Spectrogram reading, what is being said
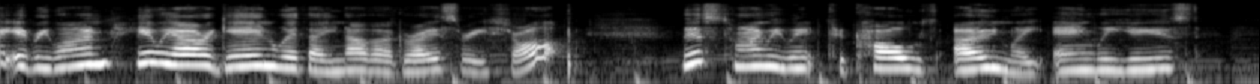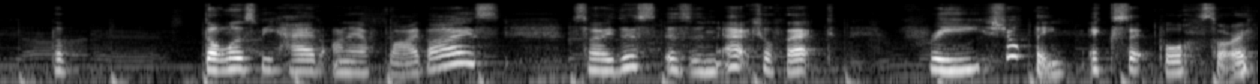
Hi everyone, here we are again with another grocery shop. This time we went to Coles only and we used the dollars we had on our Flybuys. So this is in actual fact free shopping, except for, sorry,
